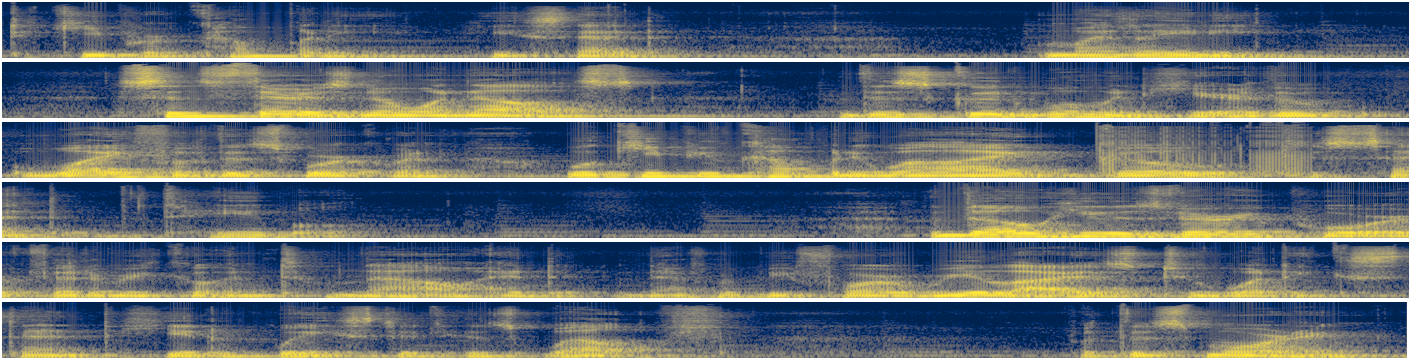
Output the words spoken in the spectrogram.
to keep her company, he said, My lady, since there is no one else, this good woman here, the wife of this workman, will keep you company while I go to set the table. Though he was very poor, Federico until now had never before realized to what extent he had wasted his wealth. But this morning,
